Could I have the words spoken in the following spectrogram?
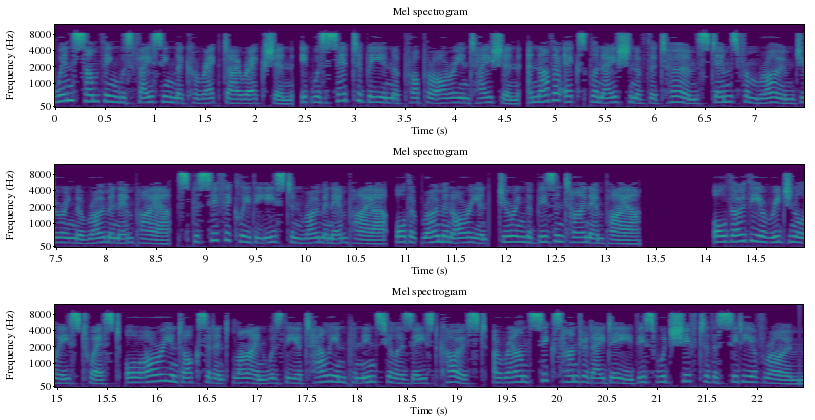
When something was facing the correct direction, it was said to be in the proper orientation. Another explanation of the term stems from Rome during the Roman Empire, specifically the Eastern Roman Empire, or the Roman Orient, during the Byzantine Empire. Although the original east-west or Orient-Occident line was the Italian peninsula's east coast, around 600 AD this would shift to the city of Rome.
